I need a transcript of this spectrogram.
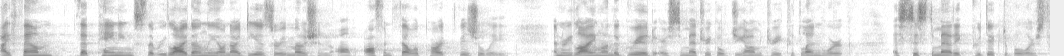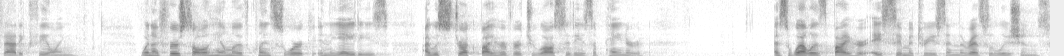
I found that paintings that relied only on ideas or emotion often fell apart visually, and relying on the grid or symmetrical geometry could lend work a systematic, predictable, or static feeling. When I first saw Hilma af Klint's work in the 80s, I was struck by her virtuosity as a painter, as well as by her asymmetries in the resolutions.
